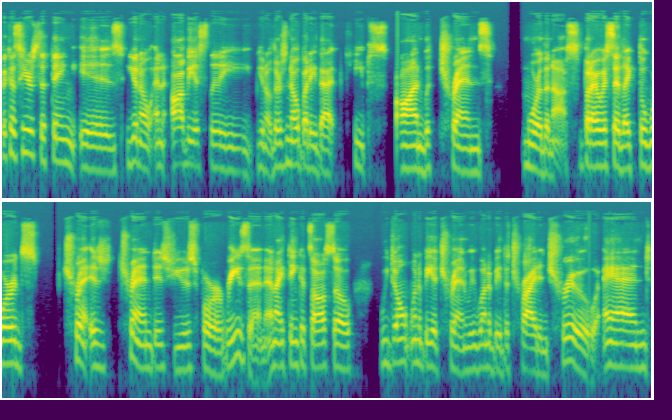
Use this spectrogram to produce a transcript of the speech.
because here's the thing: is you know, and obviously, you know, there's nobody that keeps on with trends more than us. But I always say like the words trend is trend is used for a reason, and I think it's also we don't want to be a trend. We want to be the tried and true, and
